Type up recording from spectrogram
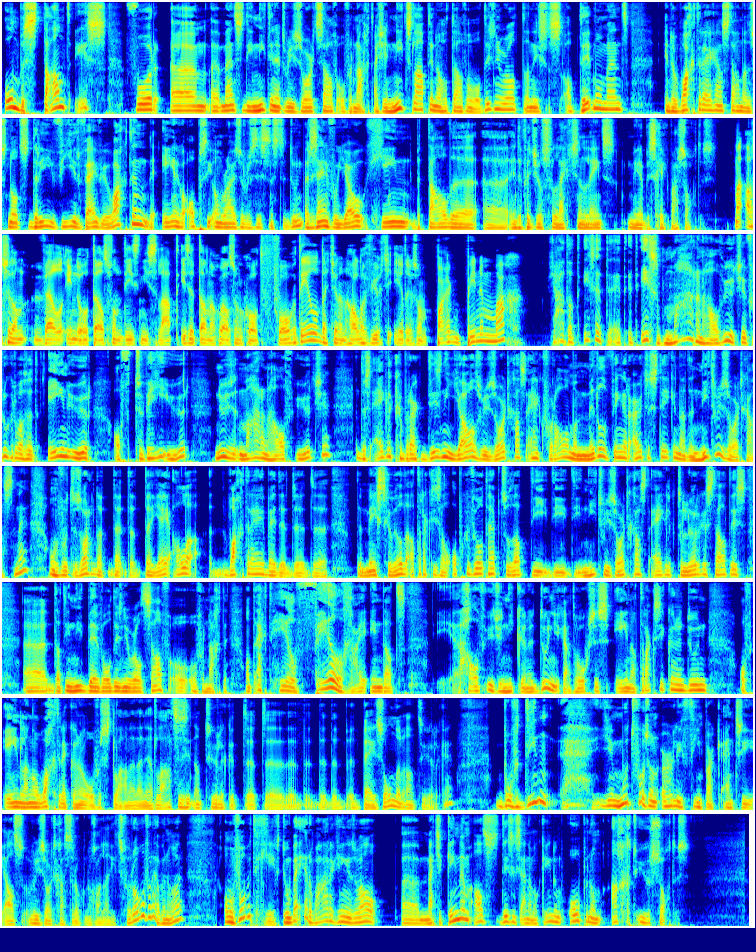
onbestaand is voor um, mensen die niet in het resort zelf overnachten. Als je niet slaapt in een hotel van Walt Disney World, dan is op dit moment in de wachtrij gaan staan. Is noods drie, vier, vijf uur wachten. De enige optie om Rise of Resistance te doen. Er zijn voor jou geen betaalde uh, individual selection lanes meer beschikbaar s ochtends. Maar als je dan wel in de hotels van Disney slaapt, is het dan nog wel zo'n groot voordeel dat je een half uurtje eerder zo'n park binnen mag? Ja, dat is het. het. het. is maar een half uurtje. Vroeger was het één uur of twee uur. Nu is het maar een half uurtje. Dus eigenlijk gebruikt Disney jou als resortgast eigenlijk vooral om een middelvinger uit te steken naar de niet-resortgasten. Om ervoor te zorgen dat, dat, dat, dat, jij alle wachtrijen bij de, de, de, de meest gewilde attracties al opgevuld hebt. Zodat die, die, die niet-resortgast eigenlijk teleurgesteld is uh, dat hij niet bij Walt Disney World zelf overnachtte. Want echt heel veel ga je in dat half uurtje niet kunnen doen. Je gaat hoogstens één attractie kunnen doen of één lange wachtrij kunnen overslaan. En in het laatste zit natuurlijk het, het, eh, het, bijzondere natuurlijk. Hè. Bovendien, je moet voor zo'n early theme park entry als resortgast er ook nog wel iets voor over hebben hoor. Om een voorbeeld te geven, toen wij er waren gingen zowel uh, Magic Kingdom als Disney's Animal Kingdom open om 8 uur s ochtends.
